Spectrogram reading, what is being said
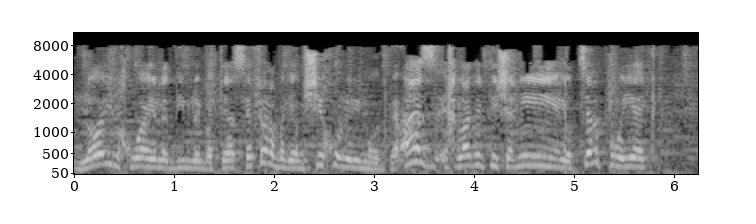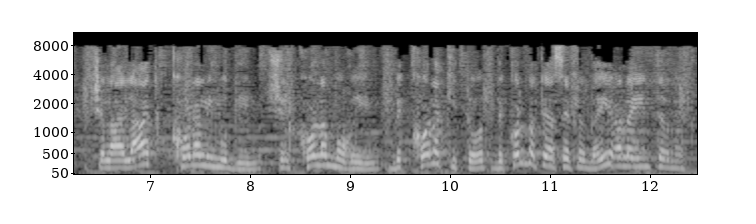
לא ילכו הילדים לבתי הספר, אבל ימשיכו ללמוד. ואז החלטתי שאני יוצר פרויקט של העלאת כל הלימודים, של כל המורים, בכל הכיתות, בכל בתי הספר בעיר, על האינטרנט.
